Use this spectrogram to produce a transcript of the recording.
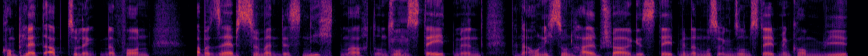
komplett abzulenken davon. Aber selbst wenn man das nicht macht und so ein Mhm. Statement, dann auch nicht so ein halbschariges Statement, dann muss irgend so ein Statement kommen wie,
